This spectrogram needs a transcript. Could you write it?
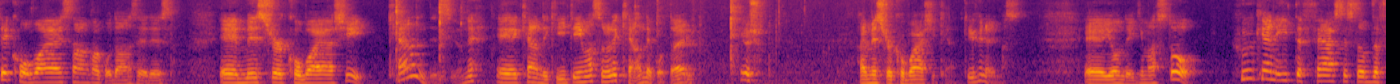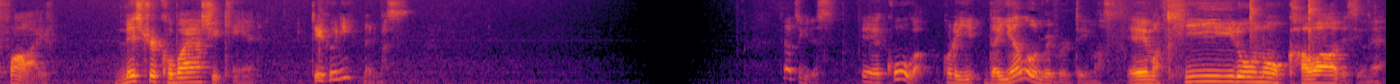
で、小林さん、過去男性ですと。えー、Mr. 小林、can ですよね。えー、can で聞いていますので、can で答えると。よいしょと。はい、Mr. 小林 can というふうになります。えー、読んでいきますと、Who can eat the fastest of the five? Mr. Kobayashi can というふうになります。では次です。えー、黄河、これ The Yellow River と言います。えー、まあ、黄色の川ですよね。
